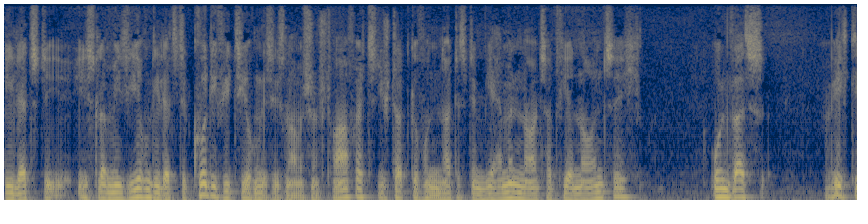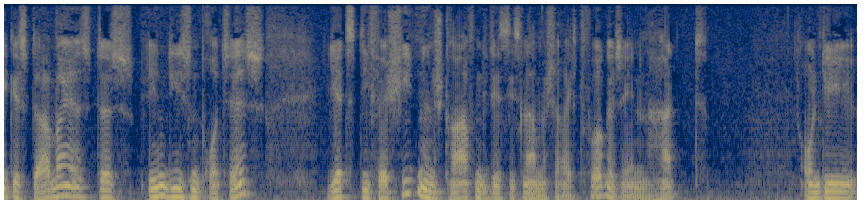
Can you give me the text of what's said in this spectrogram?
die letzte Islamisierung, die letzte Kodifizierung des islamischen Strafrechts, die stattgefunden hat, ist im Jemen 1994. Und was wichtig ist dabei, ist, dass in diesem Prozess jetzt die verschiedenen Strafen, die das islamische Recht vorgesehen hat und die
